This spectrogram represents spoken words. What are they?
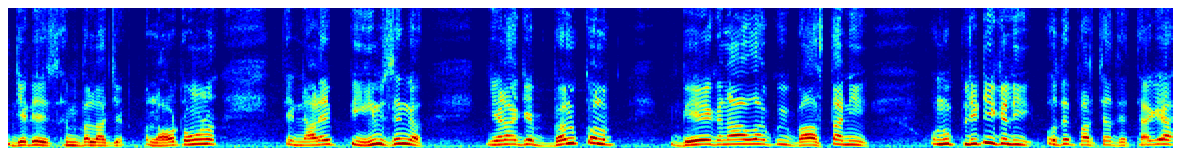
ਜਿਹੜੇ ਸਿੰਬਲ ਅੱਜ ਅਲਾਟ ਹੋਣ ਤੇ ਨਾਲੇ ਭੀਮ ਸਿੰਘ ਜਿਹੜਾ ਕਿ ਬਿਲਕੁਲ ਬੇਗਨਾਹ ਦਾ ਕੋਈ ਵਾਸਤਾ ਨਹੀਂ, ਉਹਨੂੰ ਪੋਲੀਟੀਕਲੀ ਉਹਤੇ ਪਰਚਾ ਦਿੱਤਾ ਗਿਆ।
